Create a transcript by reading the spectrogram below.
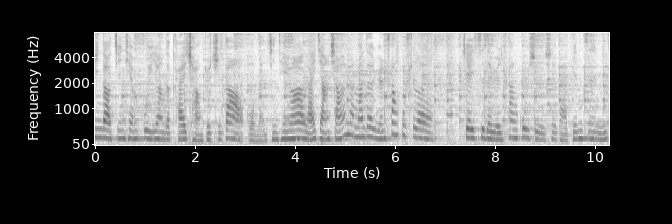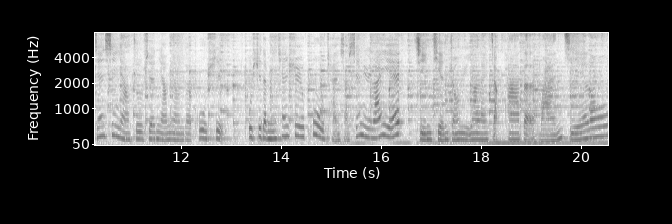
听到今天不一样的开场，就知道我们今天又要来讲小恩妈妈的原创故事了。这一次的原创故事是改编自民间信仰注生娘娘的故事，故事的名称是《护产小仙女来也》。今天终于要来讲它的完结喽。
